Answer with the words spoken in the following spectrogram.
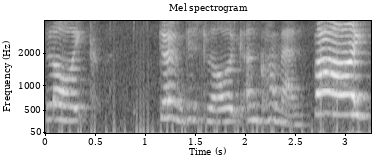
like, don't dislike, and comment. Bye!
